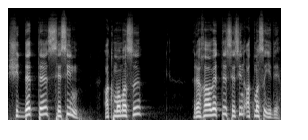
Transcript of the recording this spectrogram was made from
Şiddet de sesin akmaması, rehavet de sesin akması idi.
